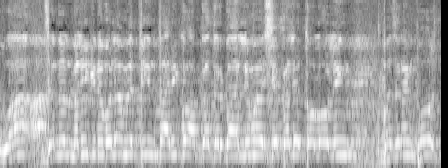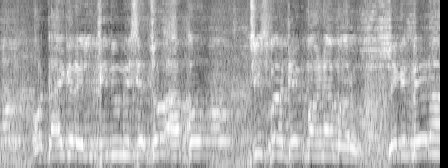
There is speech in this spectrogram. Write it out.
वहाँ जनरल मलिक ने बोला, मैं तीन तारीख को आपका दरबार लूँगा, इससे पहले तोलोलिंग, बजरंग पोस्ट और टाइगर हिल तीनों में से जो आपको जिस पर अटैक मारना मारो। लेकिन मेरा,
